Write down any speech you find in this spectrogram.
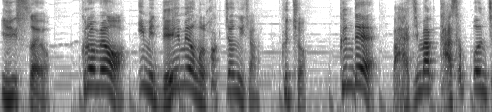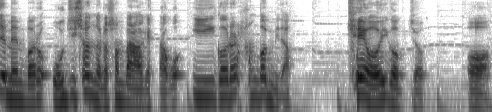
있어요. 그러면 이미 4명을 확정이잖아. 그쵸? 근데 마지막 다섯 번째 멤버를 오디션으로 선발하겠다고 이거를 한 겁니다. 개 어이가 없죠. 어,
